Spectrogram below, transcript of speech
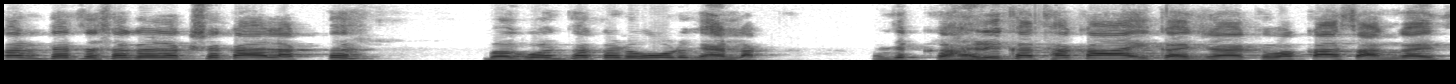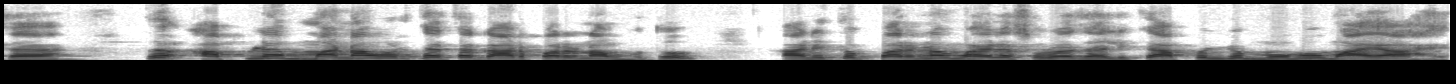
कारण त्याचं सगळं लक्ष काय लागतं? भगवंताकडे ओढ घ्यायला लागतं. म्हणजे हरी कथा का ऐकायच्या किंवा का सांगायचा तर आपल्या मनावर त्याचा गाढ परिणाम होतो आणि तो परिणाम व्हायला सुरुवात झाली की आपण जे मोह माया आहे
